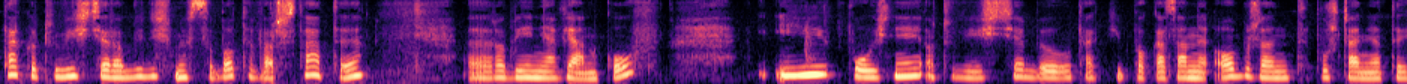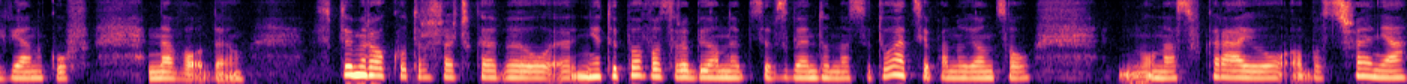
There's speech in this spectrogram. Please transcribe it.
Tak, oczywiście robiliśmy w sobotę warsztaty e, robienia wianków. I później oczywiście był taki pokazany obrzęd puszczania tych wianków na wodę. W tym roku troszeczkę był e, nietypowo zrobiony ze względu na sytuację panującą u nas w kraju, obostrzenia.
